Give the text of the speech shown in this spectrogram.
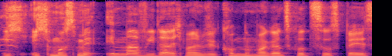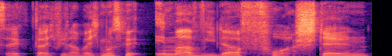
Ich, ich muss mir immer wieder, ich meine, wir kommen noch mal ganz kurz zu SpaceX gleich wieder, aber ich muss mir immer wieder vorstellen,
